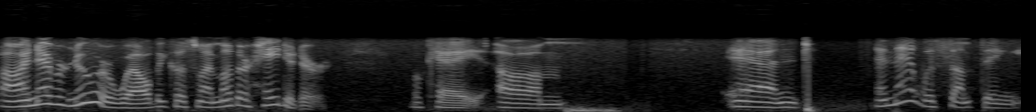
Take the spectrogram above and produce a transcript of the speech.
I never knew her well because my mother hated her. Okay, um, and and that was something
